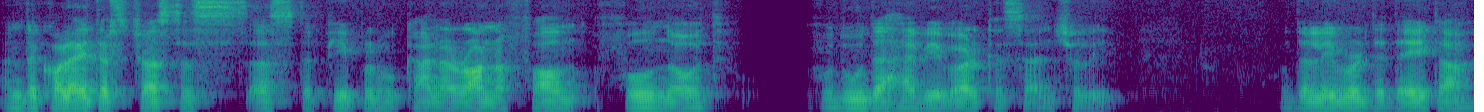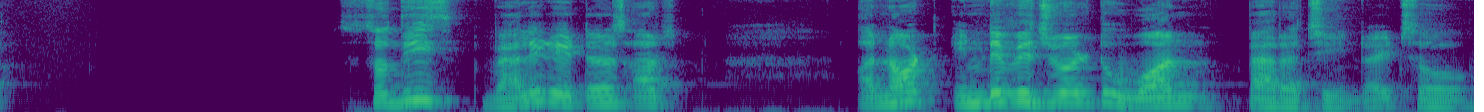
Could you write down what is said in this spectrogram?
and the collators just as, as the people who kind of run a full, full node, who do the heavy work essentially, who deliver the data. So these validators are are not individual to one parachain, right? So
